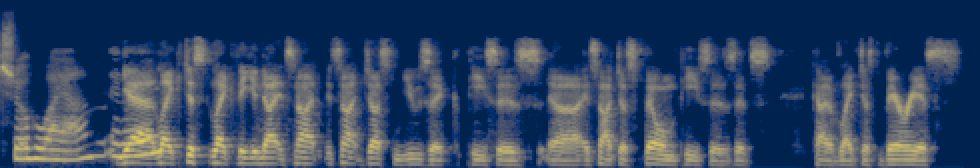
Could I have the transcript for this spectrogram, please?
show who I am in Yeah, like just like the United. it's not, it's not just music pieces. Uh, it's not just film pieces. It's kind of like just various,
